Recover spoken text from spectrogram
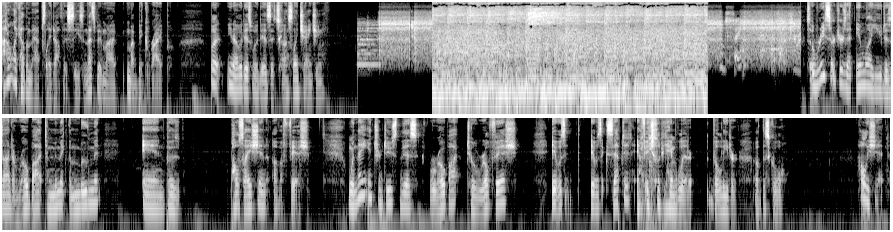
I don't like how the map's laid out this season. That's been my, my big gripe. But, you know, it is what it is. It's constantly changing. So, researchers at NYU designed a robot to mimic the movement and pulsation of a fish. When they introduced this robot to a real fish, it was it was accepted and eventually became the leader, the leader of the school. Holy shit.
